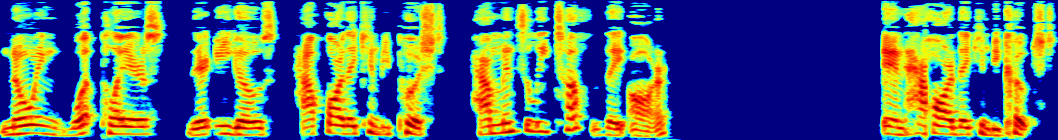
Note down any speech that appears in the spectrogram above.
knowing what players, their egos, how far they can be pushed, how mentally tough they are, and how hard they can be coached.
